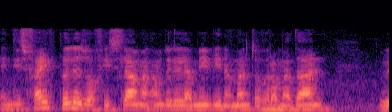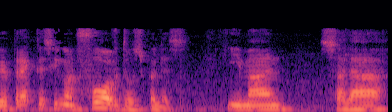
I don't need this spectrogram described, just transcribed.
And these five pillars of Islam, alhamdulillah, maybe in a month of Ramadan, we are practicing on four of those pillars. Iman, Salah,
